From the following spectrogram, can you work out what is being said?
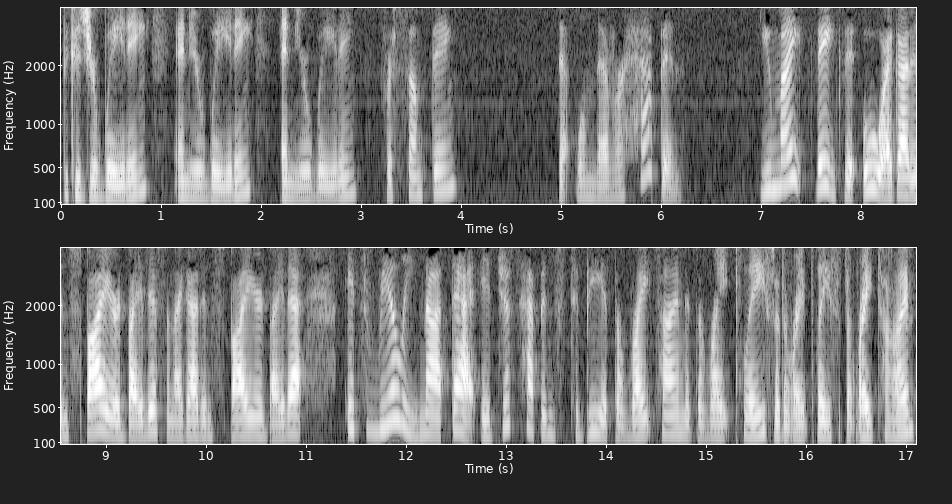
because you're waiting and you're waiting and you're waiting for something that will never happen. You might think that, oh, I got inspired by this and I got inspired by that. It's really not that. It just happens to be at the right time, at the right place, or the right place at the right time.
